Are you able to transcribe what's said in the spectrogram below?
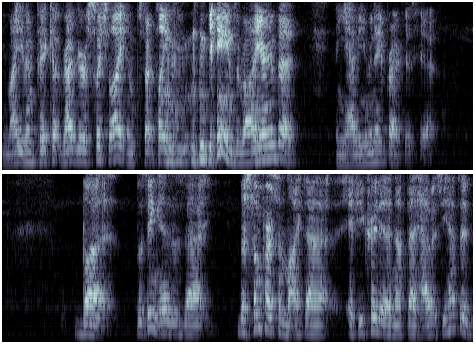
You might even pick up, grab your Switch Lite and start playing games while you're in bed. And you haven't even ate breakfast yet. But the thing is, is that there's some parts in life that if you created enough bad habits, you have to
